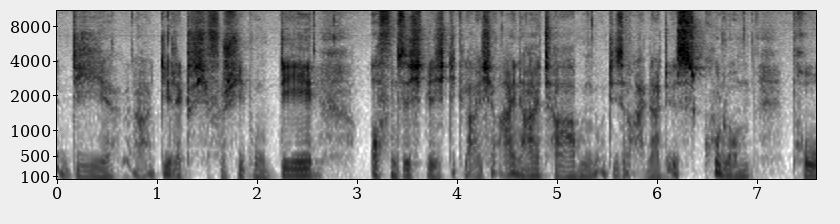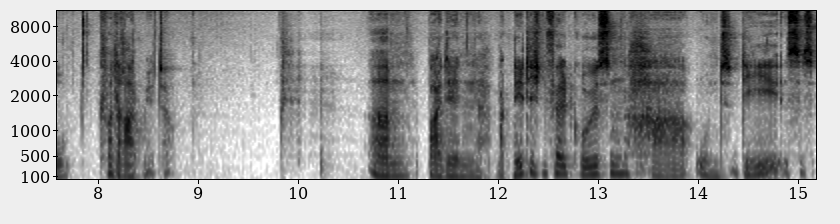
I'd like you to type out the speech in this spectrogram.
die, äh, die elektrische Verschiebung D offensichtlich die gleiche Einheit haben und diese Einheit ist Coulomb pro Quadratmeter. Ähm, bei den magnetischen Feldgrößen H und D ist es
